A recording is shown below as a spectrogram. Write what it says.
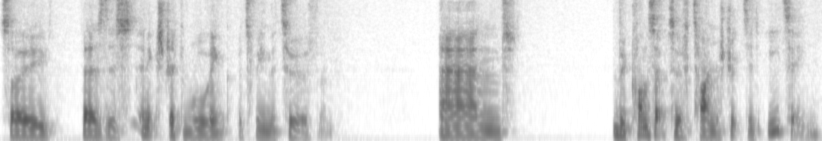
So there's this inextricable link between the two of them. And the concept of time restricted eating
